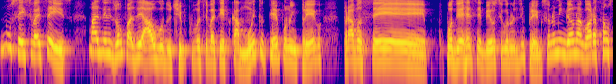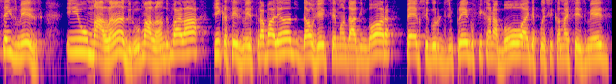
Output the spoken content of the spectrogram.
não sei se vai ser isso, mas eles vão fazer algo do tipo que você vai ter que ficar muito tempo no emprego para você poder receber o seguro-desemprego. Se eu não me engano, agora são seis meses. E o malandro, o malandro vai lá, fica seis meses trabalhando, dá um jeito de ser mandado embora, pega o seguro-desemprego, fica na boa, aí depois fica mais seis meses.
